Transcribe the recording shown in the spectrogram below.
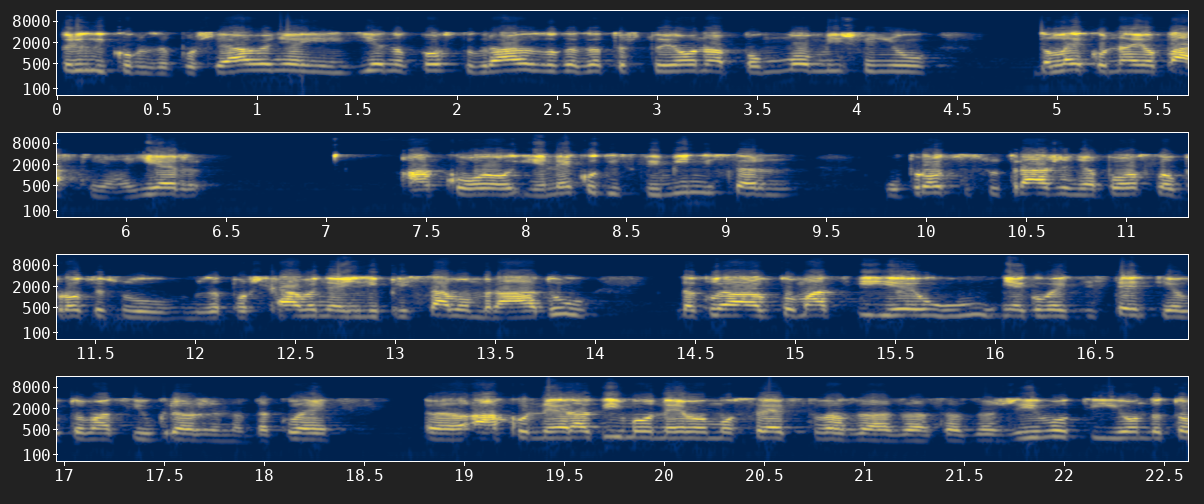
prilikom zapošljavanja je iz jednog prostog razloga zato što je ona po mom mišljenju daleko najopasnija, jer ako je neko diskriminisan u procesu traženja posla, u procesu zapošljavanja ili pri samom radu, dakle, automatski je u njegova egzistencija automatski ugrožena. Dakle, e, ako ne radimo, nemamo sredstva za, za, za, za život i onda to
